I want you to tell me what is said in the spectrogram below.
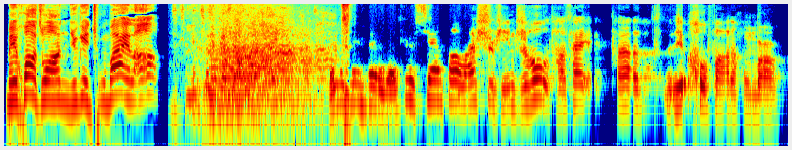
没化妆你就给出卖了？我是先发完视频之后，他才他后发的红包。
